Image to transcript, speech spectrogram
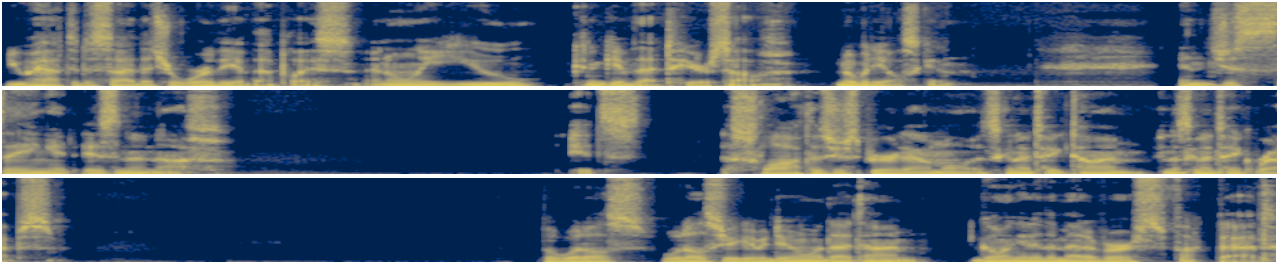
You have to decide that you're worthy of that place. And only you can give that to yourself. Nobody else can. And just saying it isn't enough it's sloth is your spirit animal. It's going to take time and it's going to take reps. But what else? What else are you going to be doing with that time? Going into the metaverse? Fuck that.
